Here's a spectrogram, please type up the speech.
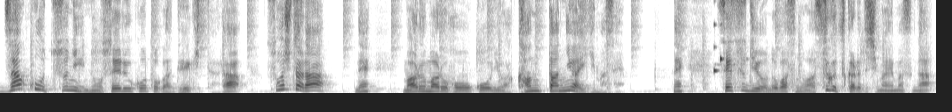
座骨に乗せることができたらそしたらね丸まる方向には簡単にはいきません。ね、背筋を伸ばすのはすぐ疲れてしまいますが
